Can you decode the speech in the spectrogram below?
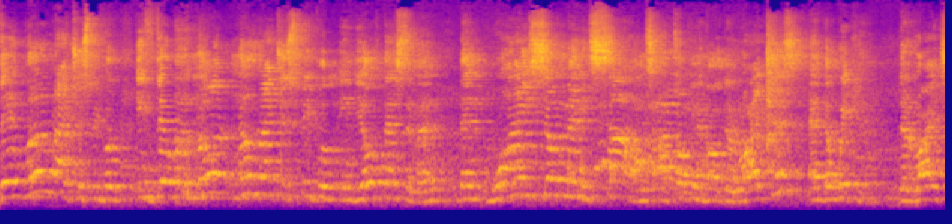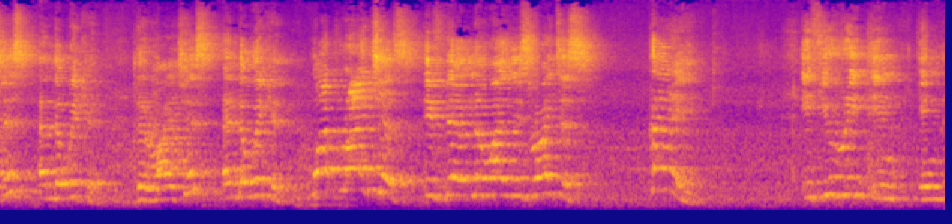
There were righteous people. If there were no, no righteous people in the Old Testament, then why so many Psalms are talking about the righteous and the wicked? The righteous and the wicked. The righteous and the wicked. What righteous if there no one is righteous? Hey! If you read in, in,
